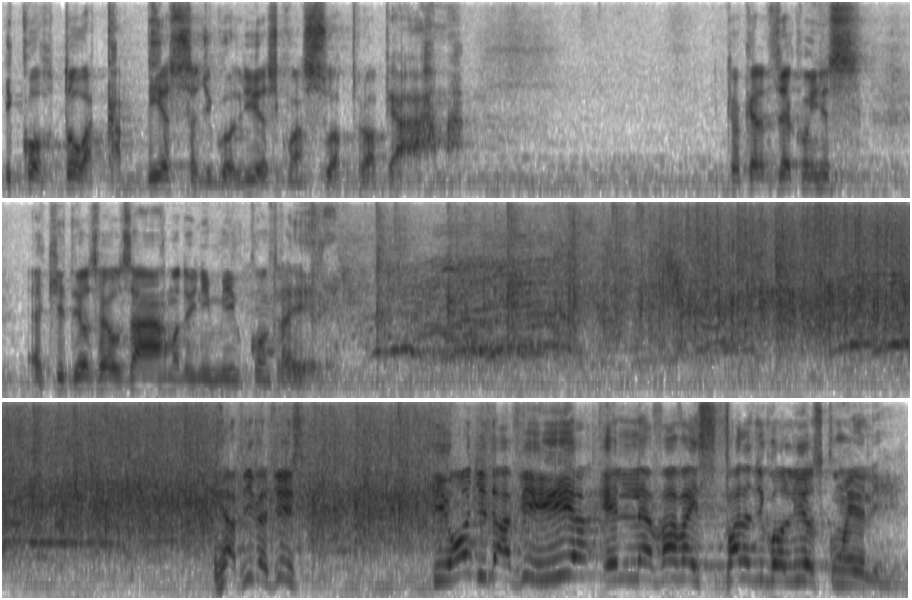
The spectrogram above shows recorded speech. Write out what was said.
e cortou a cabeça de Golias com a sua própria arma. O que eu quero dizer com isso é que Deus vai usar a arma do inimigo contra ele. E a Bíblia diz que onde Davi ia, ele levava a espada de Golias com ele,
